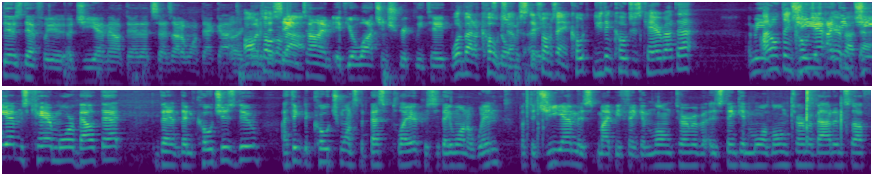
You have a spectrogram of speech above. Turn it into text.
there's definitely a, a GM out there that says I don't want that guy. Right. But at the same about- time, if you're watching strictly tape, What about a coach? no mistake. That's what I'm saying. Coach, do you think coaches care about that? I mean, I don't think coaches GM, I care think about that. GMs care more about that than than coaches do. I think the coach wants the best player because they want to win, but the GM is might be thinking long term is thinking more long term about it and stuff.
